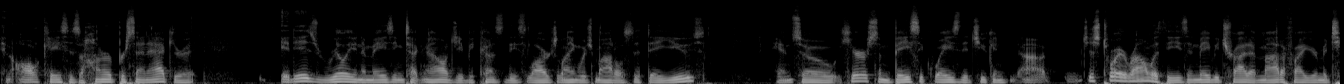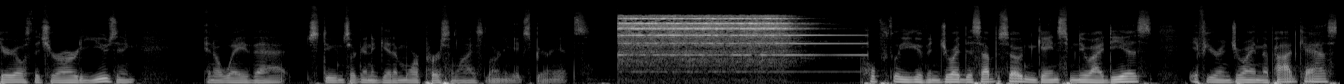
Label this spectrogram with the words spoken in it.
in all cases 100% accurate, it is really an amazing technology because of these large language models that they use. And so here are some basic ways that you can uh, just toy around with these and maybe try to modify your materials that you're already using in a way that students are going to get a more personalized learning experience. Hopefully, you've enjoyed this episode and gained some new ideas. If you're enjoying the podcast,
